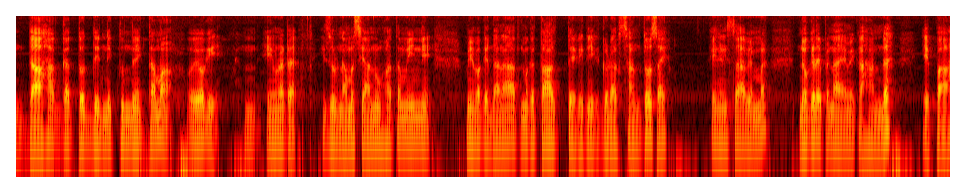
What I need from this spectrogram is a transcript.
1000ක් ගත්තොත් දෙන්නෙක් තුන් දෙනෙක් තමයි ඔය වගේ. ඒ වුණාට ඉසුරු 997ම ඉන්නේ මේ වගේ ධනාත්මක තාත්වයක. ඉතින් ඒක ගොඩක් සන්තෝසයි. ඒක නිසාවෙන්ම නොගැලපෙන අය මේක අහන්න එපා.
